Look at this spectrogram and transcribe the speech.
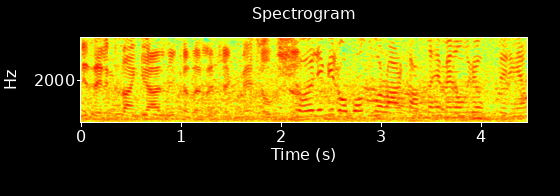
biz elimizden geldiği kadarıyla çekmeye çalışacağız. Şöyle bir robot var arkamda hemen onu göstereyim.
